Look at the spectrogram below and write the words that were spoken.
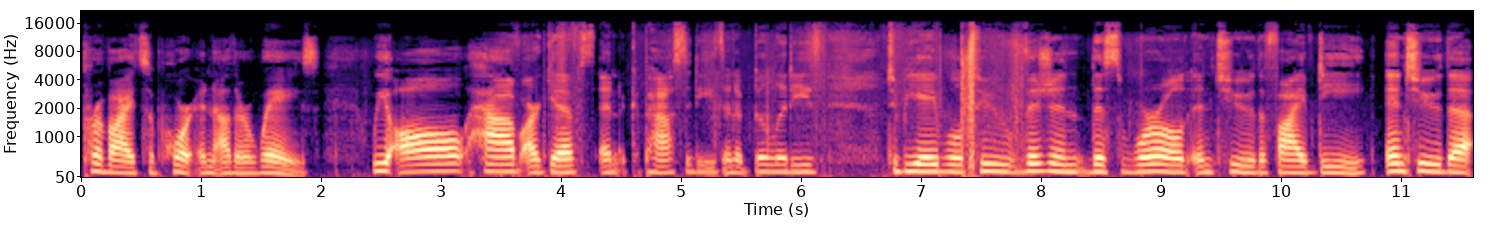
provide support in other ways. We all have our gifts and capacities and abilities to be able to vision this world into the 5D, into the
